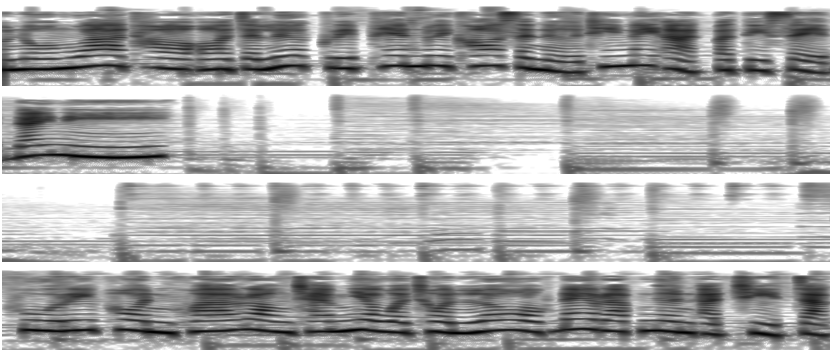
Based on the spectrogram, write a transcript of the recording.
วโน้มว่าทออจะเลือกกริปเพนด้วยข้อเสนอที่ไม่อาจปฏิเสธได้นี้ภูริพลคว้ารองแชมป์เยาวชนโลกได้รับเงินอัดฉีดจาก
